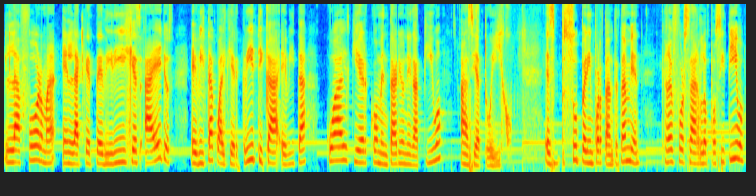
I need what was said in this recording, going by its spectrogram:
la forma en la que te diriges a ellos. Evita cualquier crítica, evita cualquier comentario negativo hacia tu hijo. Es súper importante también reforzar lo positivo,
